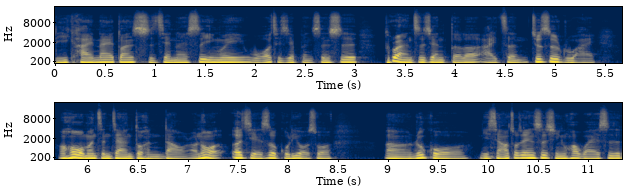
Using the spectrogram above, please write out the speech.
离开那一段时间呢？是因为我姐姐本身是突然之间得了癌症，就是乳癌，然后我们整家人都很闹然后我二姐也是鼓励我说。嗯，如果你想要做这件事情的话，我还是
